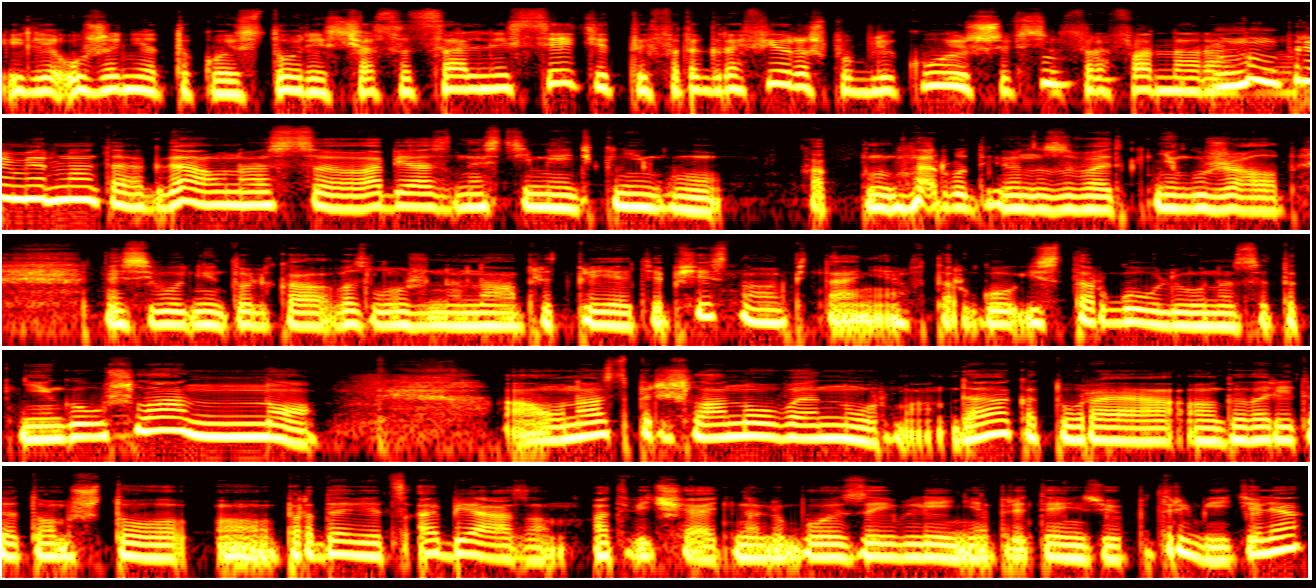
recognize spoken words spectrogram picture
Или уже нет такой истории? Сейчас социальные сети, ты фотографируешь, публикуешь, и все сарафанное радио. Ну, примерно так, да. У нас э, обязанность иметь книгу как народ ее называет, книгу жалоб, на сегодня только возложена на предприятие общественного питания. В торгов... Из торговли у нас эта книга ушла, но а, у нас пришла новая норма, да, которая а, говорит о том, что а, продавец обязан отвечать на любое заявление, претензию потребителя,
